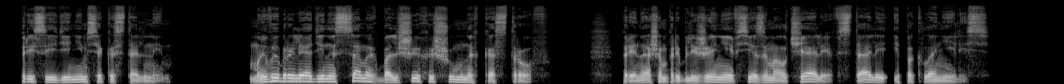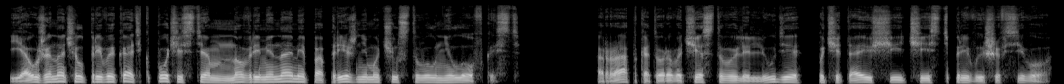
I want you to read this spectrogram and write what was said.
— «присоединимся к остальным». Мы выбрали один из самых больших и шумных костров. При нашем приближении все замолчали, встали и поклонились. Я уже начал привыкать к почестям, но временами по-прежнему чувствовал неловкость. Раб, которого чествовали люди, почитающие честь превыше всего.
